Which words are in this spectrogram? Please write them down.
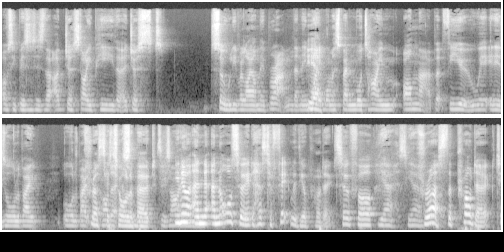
obviously businesses that are just IP that are just solely rely on their brand, then they yeah. might want to spend more time on that. But for you, it is all about all about for us it's all about you know and and also it has to fit with your product. So for yes yeah. for us the product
